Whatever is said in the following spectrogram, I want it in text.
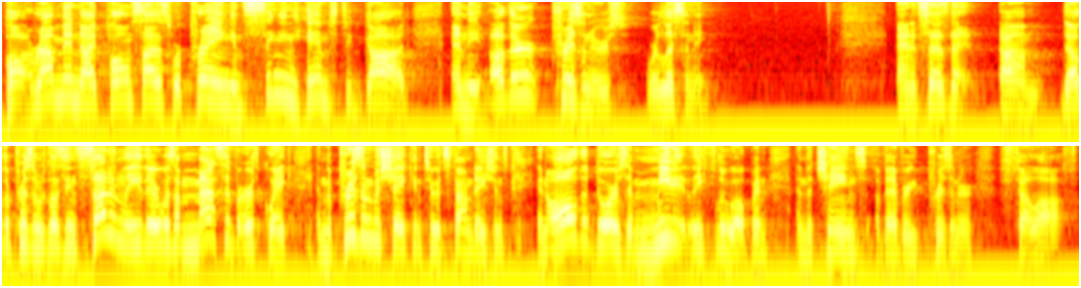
Paul, around midnight, Paul and Silas were praying and singing hymns to God, and the other prisoners were listening. And it says that um, the other prison was listening. Suddenly, there was a massive earthquake, and the prison was shaken to its foundations, and all the doors immediately flew open, and the chains of every prisoner fell off.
